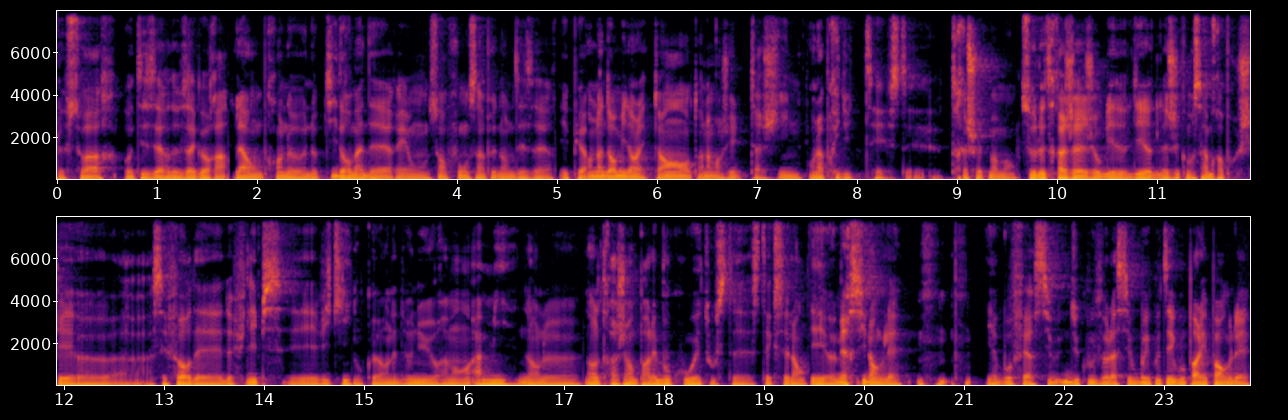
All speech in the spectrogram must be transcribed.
le soir au désert de Zagora. Là on prend nos, nos petits dromadaires et on s'enfonce un peu dans le désert. Et puis on a dormi dans les tentes, on a mangé du tagine, on a pris du thé, c'était très chouette moment. Sur le trajet, j'ai oublié de le dire, là j'ai commencé à me rapprocher euh, assez fort de Philips et Vicky. Donc euh, on est devenus vraiment amis dans le dans le trajet, on parlait beaucoup et tout, c'était c'était excellent. Et euh, merci l'anglais. Il y a beau faire si du coup voilà, si vous m'écoutez, vous parlez pas anglais.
